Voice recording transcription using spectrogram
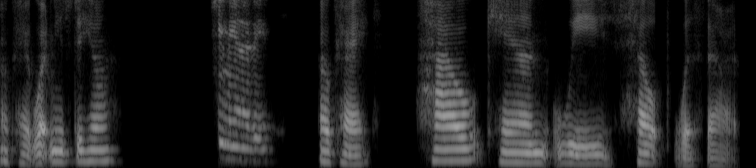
Okay, what needs to heal? Humanity. Okay. How can we help with that?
